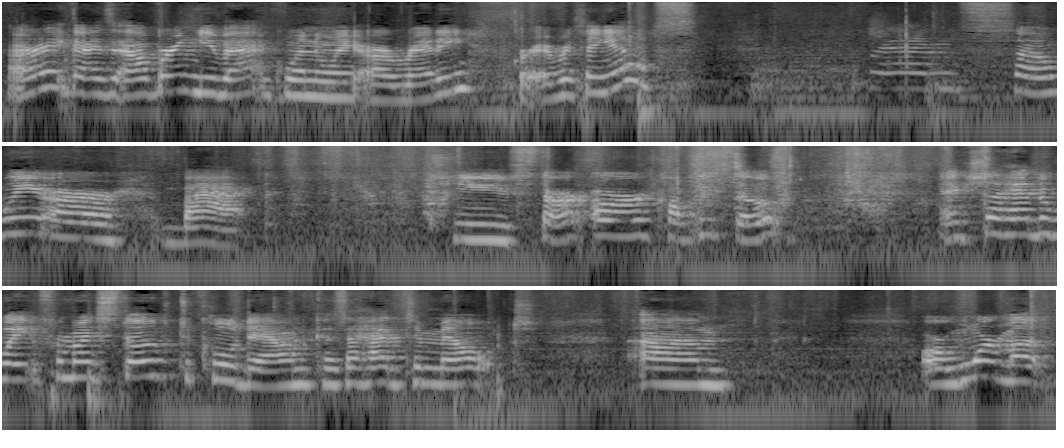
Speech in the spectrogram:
Alright guys, I'll bring you back when we are ready for everything else. Friends, so we are back to start our coffee soap. Actually, I had to wait for my stove to cool down because I had to melt um, or warm up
